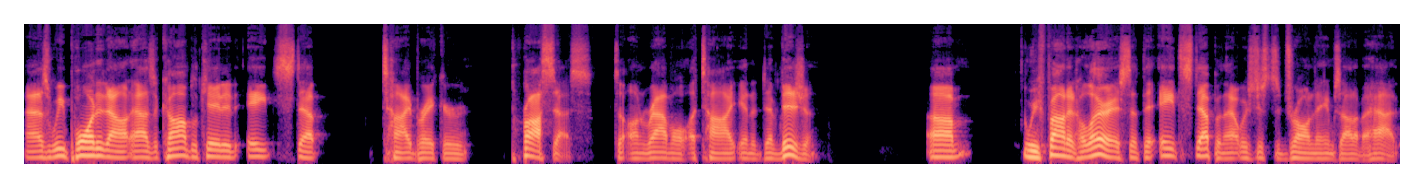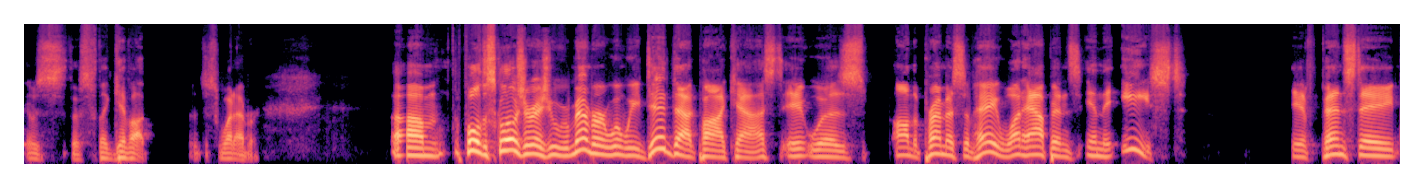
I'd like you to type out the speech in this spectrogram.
as we pointed out, has a complicated eight step tiebreaker process to unravel a tie in a division. Um, we found it hilarious that the eighth step in that was just to draw names out of a hat. It was they give up, just whatever. Um, full disclosure, as you remember, when we did that podcast, it was on the premise of, hey, what happens in the East if Penn State,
